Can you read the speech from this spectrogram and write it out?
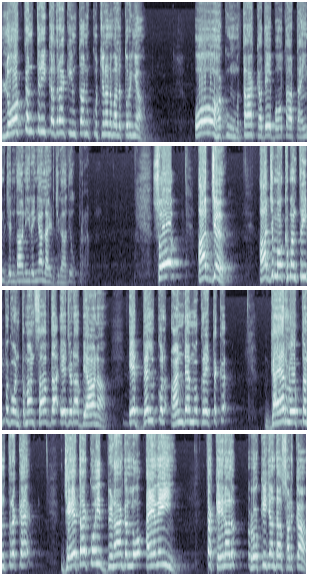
ਲੋਕਤੰਤਰੀ ਕਦਰਾਂ ਕੀਮਤਾਂ ਨੂੰ ਕੁਚਲਣ ਵੱਲ ਤੁਰੀਆਂ। ਉਹ ਹਕੂਮਤਾਂ ਕਦੇ ਬਹੁਤਾ ਟਾਈਮ ਜਿੰਦਾ ਨਹੀਂ ਰਹੀਆਂ ਲਾਈਟ ਜਗਾ ਦੇ ਉੱਪਰ। ਸੋ ਅੱਜ ਅੱਜ ਮੁੱਖ ਮੰਤਰੀ ਭਗਵੰਤ ਮਾਨ ਸਾਹਿਬ ਦਾ ਇਹ ਜਿਹੜਾ ਬਿਆਨ ਆ, ਇਹ ਬਿਲਕੁਲ ਅਨਡੈਮੋਕ੍ਰੈਟਿਕ ਗੈਰ ਲੋਕਤੰਤਰਕ ਹੈ। ਜੇ ਤਾਂ ਕੋਈ ਬਿਨਾਂ ਗੱਲੋਂ ਐਵੇਂ ਹੀ ਧੱਕੇ ਨਾਲ ਰੋਕੀ ਜਾਂਦਾ ਸੜਕਾਂ,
